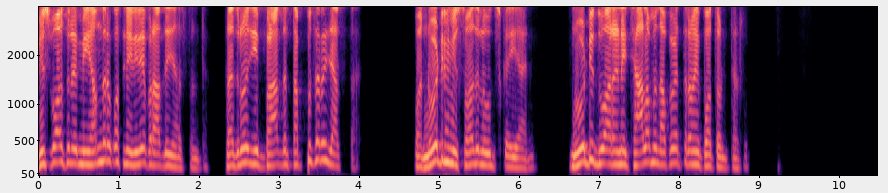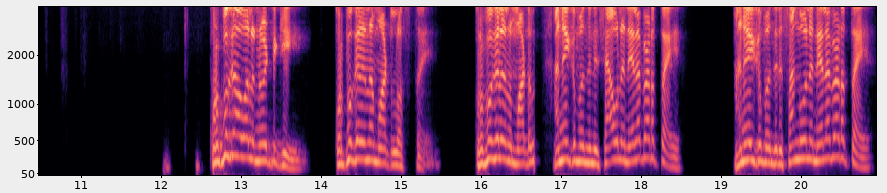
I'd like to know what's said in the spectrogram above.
విశ్వాసులు మీ అందరి కోసం నేను ఇదే ప్రార్థన చేస్తుంటా. ప్రతిరోజు ఈ ప్రార్థన తప్పనిసరిగా చేస్తా. వారి నోటిని మీ స్వాధీనంలో ఉంచుకోయ్యా అని. నోటి ద్వారానే చాలా మంది అపవిత్రమైపోతుంటారు. కృప కావాలి నోటికి కృపగలిగిన మాటలు వస్తాయి. కృపగలిగిన మాటలు అనేక మందిని సేవలు నిలబెడతాయి. అనేక మందిని సంఘంలో నిలబెడతాయి.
